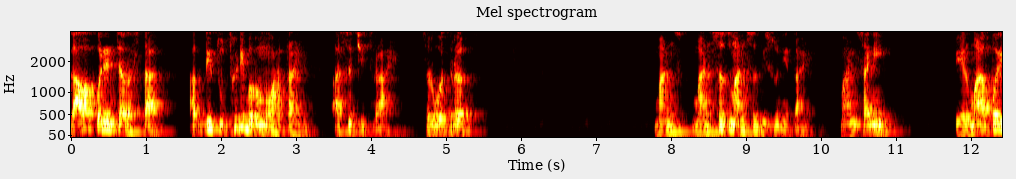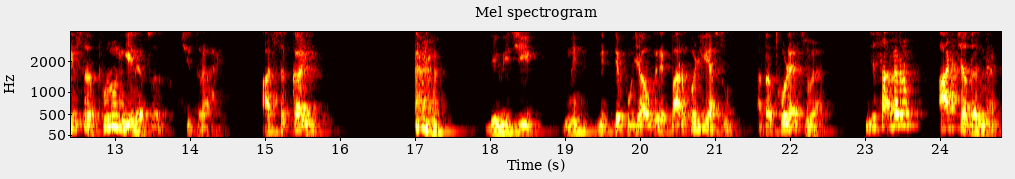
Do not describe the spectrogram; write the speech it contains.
गावापर्यंतचा रस्ता अगदी दुथडी भरून वाहत आहे असं चित्र आहे. सर्वत्र माणस माणसंच माणसं दिसून येत आहे. माणसांनी येरमाळा परिसर फुलून गेल्याचं चित्र आहे. आज सकाळी देवीची नित्यपूजा वगैरे पार पडली असून आता थोड्याच वेळात म्हणजे साधारण आठच्या दरम्यान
